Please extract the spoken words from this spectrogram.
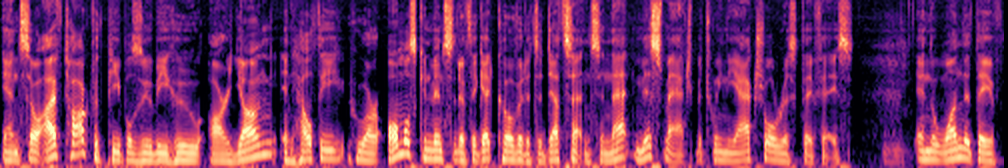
and so i've talked with people zuby who are young and healthy who are almost convinced that if they get covid it's a death sentence and that mismatch between the actual risk they face mm-hmm. and the one that they've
